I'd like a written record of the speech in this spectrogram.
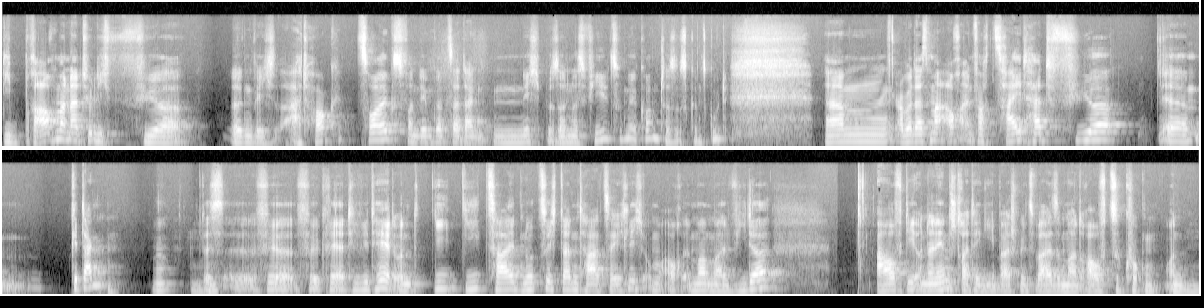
die braucht man natürlich für irgendwelches Ad-Hoc-Zeugs, von dem Gott sei Dank nicht besonders viel zu mir kommt. Das ist ganz gut. Ähm, aber dass man auch einfach Zeit hat für ähm, Gedanken. Ja, mhm. das, äh, für, für Kreativität. Und die, die Zeit nutze ich dann tatsächlich, um auch immer mal wieder auf die Unternehmensstrategie beispielsweise mal drauf zu gucken und mhm.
